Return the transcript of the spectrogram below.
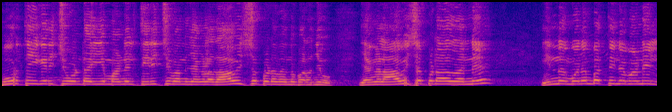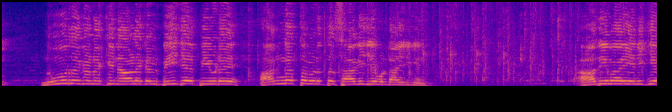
പൂർത്തീകരിച്ചുകൊണ്ട് ഈ മണ്ണിൽ തിരിച്ചു വന്ന് ഞങ്ങൾ അത് ആവശ്യപ്പെടുമെന്ന് പറഞ്ഞു. ഞങ്ങൾ ആവശ്യപ്പെടാതെ തന്നെ ഇന്ന് മുനമ്പത്തിന്റെ മണ്ണിൽ നൂറുകണക്കിന് ആളുകൾ ബി ജെ പിയുടെ അംഗത്വമെടുത്ത സാഹചര്യം ഉണ്ടായിരിക്കുന്നു. ആദ്യമായി എനിക്ക്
